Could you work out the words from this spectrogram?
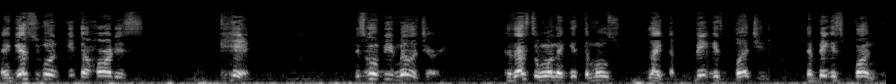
And guess who's going to get the hardest hit? It's going to be military. Because that's the one that get the most, like the biggest budget, the biggest funding.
